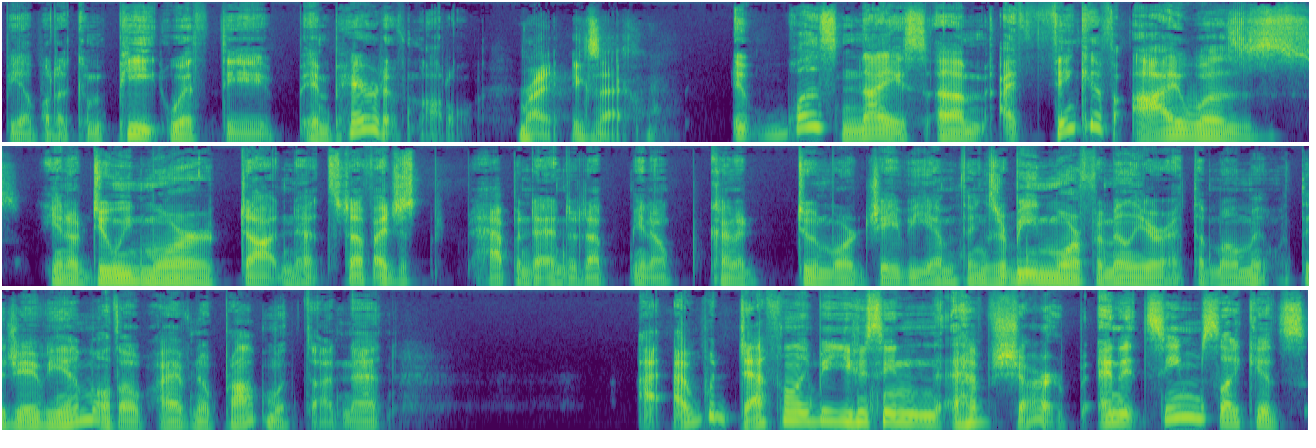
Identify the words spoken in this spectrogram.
be able to compete with the imperative model. Right, exactly. It was nice. Um, I think if I was, you know, doing more .NET stuff, I just happened to ended up, you know, kind of doing more JVM things or being more familiar at the moment with the JVM, although I have no problem with .NET. I, I would definitely be using F sharp. And it seems like it's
